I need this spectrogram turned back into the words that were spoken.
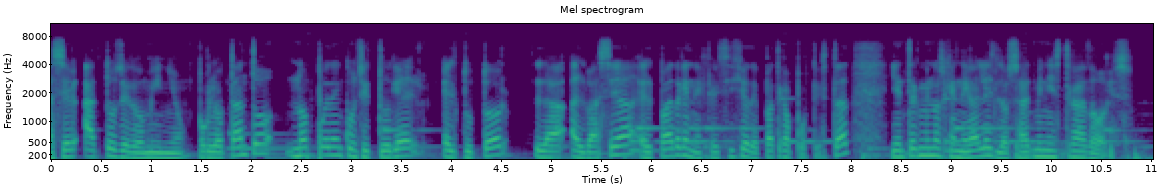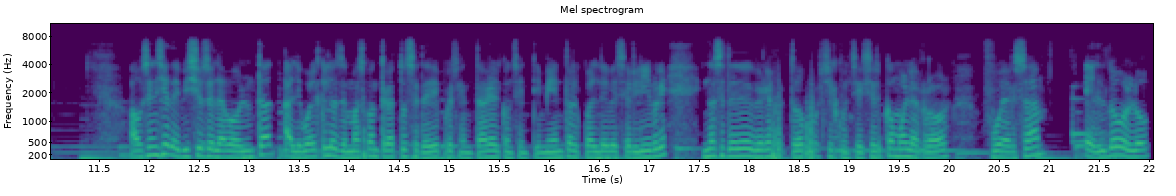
hacer actos de dominio. Por lo tanto, no pueden constituir el tutor, la albacea, el padre en ejercicio de patria potestad y en términos generales los administradores. Ausencia de vicios de la voluntad. Al igual que los demás contratos, se debe presentar el consentimiento al cual debe ser libre y no se debe ver afectado por circunstancias como el error, fuerza, el dolo,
